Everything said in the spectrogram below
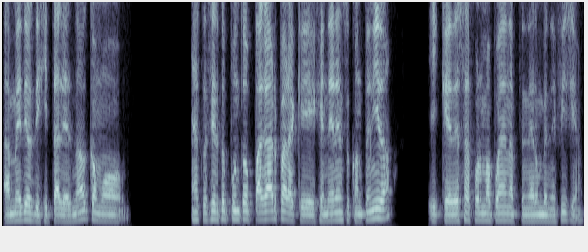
a medios digitales, ¿no? Como hasta cierto punto pagar para que generen su contenido y que de esa forma puedan obtener un beneficio.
